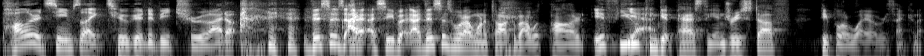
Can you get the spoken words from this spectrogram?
Pollard seems like too good to be true. I don't. This is I, I see, but uh, this is what I want to talk about with Pollard. If you Yeah. can get past the injury stuff, people are way overthinking it.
